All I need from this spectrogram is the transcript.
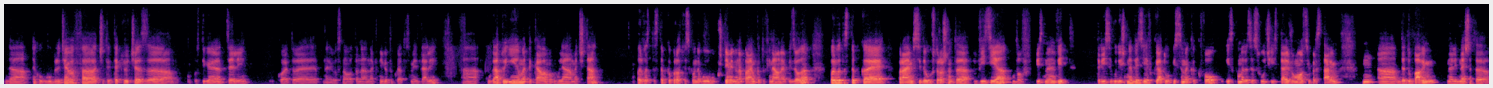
Да, ако го облечем в четирите ключа за постигане на цели, което е нали, основата на, на книгата, която сме издали, а, когато имаме такава голяма мечта, първата стъпка, просто искам да го обобщим и да направим като финал на епизода. Първата стъпка е правим си дългосрочната визия в писмен вид, 30 годишна визия, в която описаме какво искаме да се случи. И с тази може да си представим а, да добавим нали, днешната,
